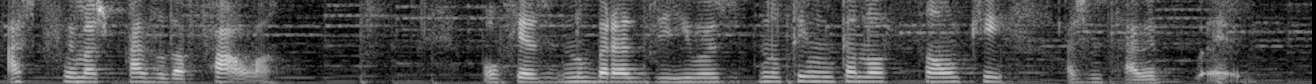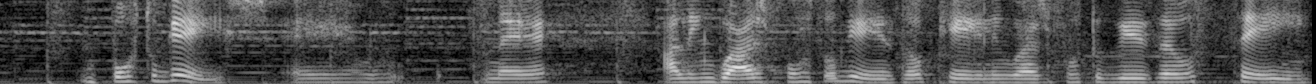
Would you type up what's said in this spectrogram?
Acho que foi mais por causa da fala. Porque gente, no Brasil a gente não tem muita noção que a gente sabe é, o português, é, né? A linguagem portuguesa, ok, linguagem portuguesa eu sei,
